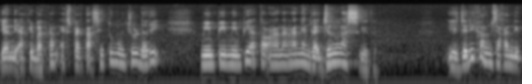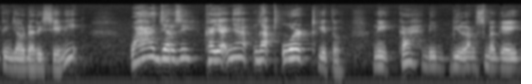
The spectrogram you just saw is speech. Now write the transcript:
yang diakibatkan ekspektasi itu muncul dari mimpi-mimpi atau angan-angan yang nggak jelas gitu. Ya jadi kalau misalkan ditinjau dari sini wajar sih kayaknya nggak worth gitu nikah dibilang sebagai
